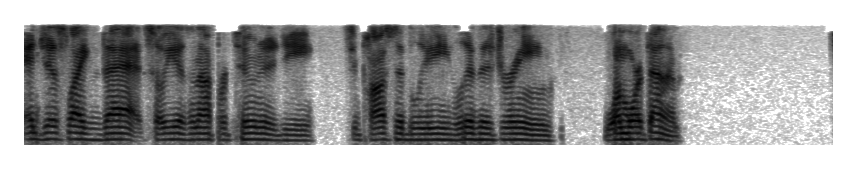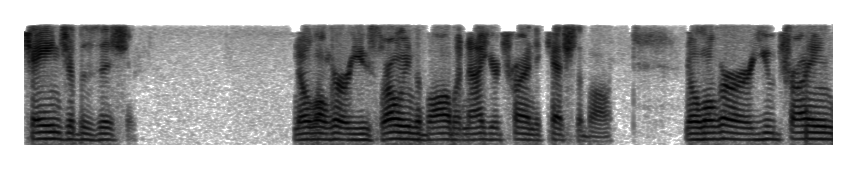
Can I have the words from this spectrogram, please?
And just like that, so he has an opportunity to possibly live his dream one more time. Change a position. No longer are you throwing the ball, but now you're trying to catch the ball. No longer are you trying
